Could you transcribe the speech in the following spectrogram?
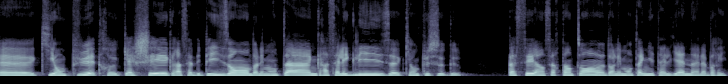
euh, qui ont pu être cachés grâce à des paysans dans les montagnes, grâce à l'église, qui ont pu se, passer un certain temps dans les montagnes italiennes à l'abri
